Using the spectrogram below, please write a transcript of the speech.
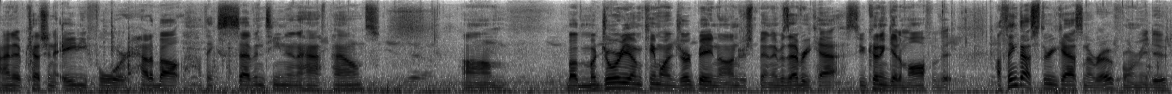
I ended up catching 84, had about, I think 17 and a half pounds. Um, but majority of them came on a jerkbait and an underspin. It was every cast. You couldn't get them off of it. I think that's three casts in a row for me, dude.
